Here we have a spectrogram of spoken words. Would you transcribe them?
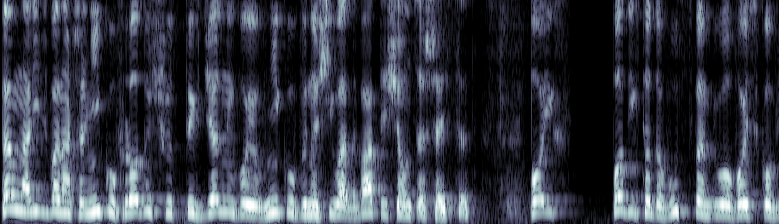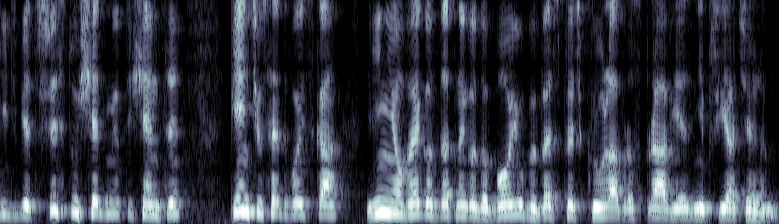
Pełna liczba naczelników rodu wśród tych dzielnych wojowników wynosiła 2600. Po ich, pod ich to dowództwem było wojsko w liczbie 307 500 wojska liniowego zdatnego do boju, by wesprzeć króla w rozprawie z nieprzyjacielem.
